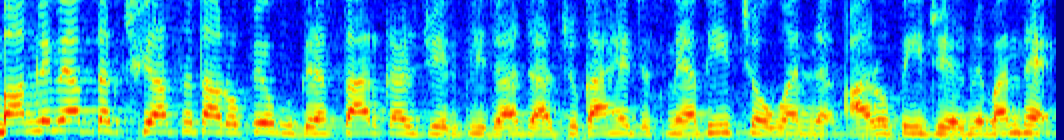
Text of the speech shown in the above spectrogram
मामले में अब तक छियासठ आरोपियों को गिरफ़्तार कर जेल भेजा जा चुका है, जिसमें अभी चौवन आरोपी जेल में बंद है।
